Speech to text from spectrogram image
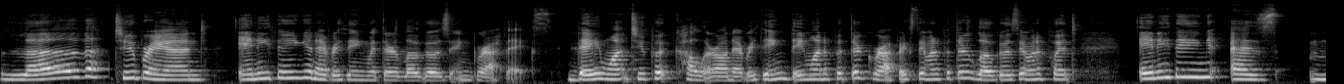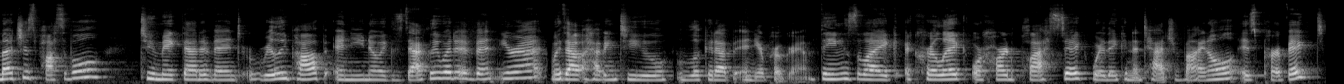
love to brand anything and everything with their logos and graphics. They want to put color on everything, they want to put their graphics, they want to put their logos, they want to put anything as much as possible to make that event really pop and you know exactly what event you're at without having to look it up in your program. Things like acrylic or hard plastic where they can attach vinyl is perfect.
